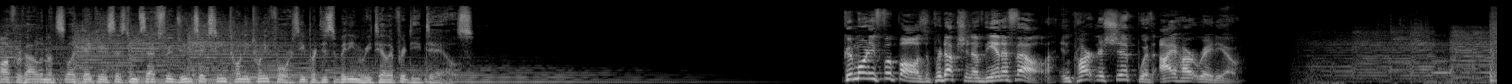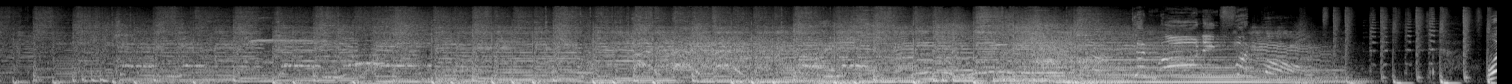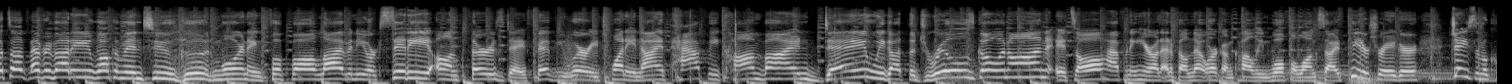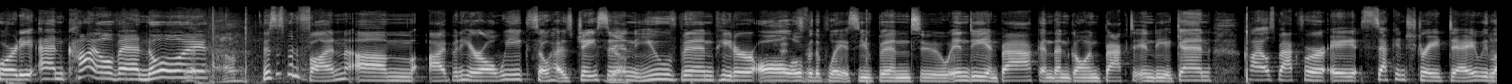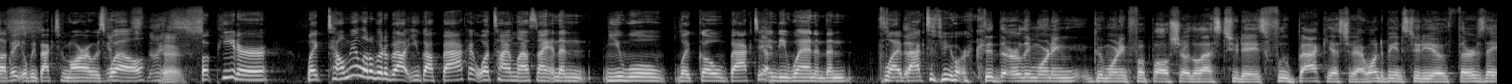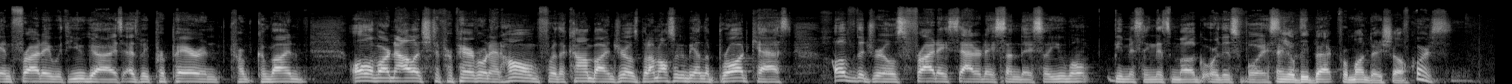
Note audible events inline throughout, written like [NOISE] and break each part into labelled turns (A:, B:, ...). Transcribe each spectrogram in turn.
A: Offer valid on select AK system sets through June 16, 2024. See participating retailer for details.
B: Good Morning Football is a production of the NFL in partnership with iHeartRadio.
C: What's up, everybody? Welcome into Good Morning Football live in New York City on Thursday, February 29th. Happy Combine Day. We got the drills going on. It's all happening here on NFL Network. I'm Colleen Wolfe alongside Peter Schrager, Jason McCourty, and Kyle Van Noy. This has been fun. Um, I've been here all week. So has Jason.
D: Yeah.
C: You've been, Peter, all over the place. You've been to Indy and back, and then going back to Indy again. Kyle's back for a second straight day. We love it. You'll be back tomorrow as well.
D: nice. Yes.
C: But Peter, like, tell me a little bit about you got back at what time last night, and then you will like go back to Indy when, and then fly
D: the-
C: back to New York.
D: Did the early morning Good Morning Football show the last two days. Flew back yesterday. I wanted to be in studio Thursday and Friday with you guys as we prepare and pr- combine all of our knowledge to prepare everyone at home for the combine drills. But I'm also going to be on the broadcast of the drills Friday, Saturday, Sunday. So you won't be missing this mug or this voice.
E: And you'll be back for Monday show.
D: of course.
